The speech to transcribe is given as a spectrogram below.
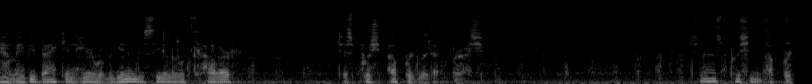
Now maybe back in here we're beginning to see a little color. Just push upward with that brush. Just pushing upward.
